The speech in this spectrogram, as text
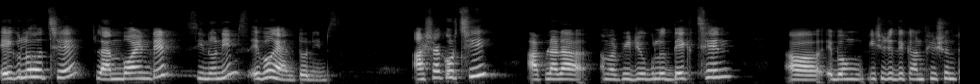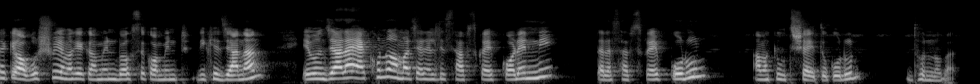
এগুলো হচ্ছে ফ্ল্যামবয়েন্টের সিনোনিমস এবং অ্যান্টোনিমস আশা করছি আপনারা আমার ভিডিওগুলো দেখছেন এবং কিছু যদি কনফিউশন থাকে অবশ্যই আমাকে কমেন্ট বক্সে কমেন্ট লিখে জানান। এবং যারা এখনও আমার চ্যানেলটি সাবস্ক্রাইব করেননি তারা সাবস্ক্রাইব করুন আমাকে উৎসাহিত করুন। ধন্যবাদ।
